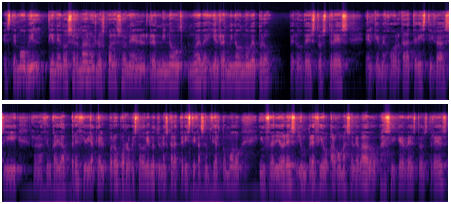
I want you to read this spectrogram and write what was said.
Este móvil tiene dos hermanos, los cuales son el Redmi Note 9 y el Redmi Note 9 Pro, pero de estos tres el que mejor características y relación calidad-precio, ya que el Pro, por lo que he estado viendo, tiene unas características en cierto modo inferiores y un precio algo más elevado. Así que de estos tres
